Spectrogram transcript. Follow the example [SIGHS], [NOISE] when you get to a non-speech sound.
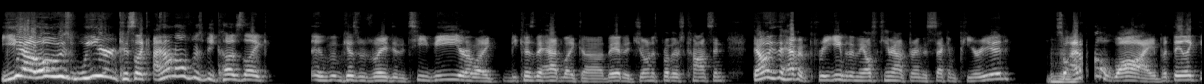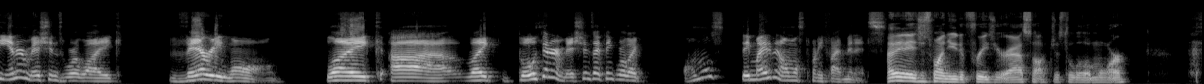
Yeah, well, it was weird because like I don't know if it was because like because it was related to the TV or like because they had like uh they had a Jonas Brothers concert. Not only did they have a pregame, but then they also came out during the second period. So Mhm. I don't know why, but they like the intermissions were like very long. Like uh like both intermissions I think were like almost they might have been almost 25 minutes. I think they just want you to freeze your ass off just a little more.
